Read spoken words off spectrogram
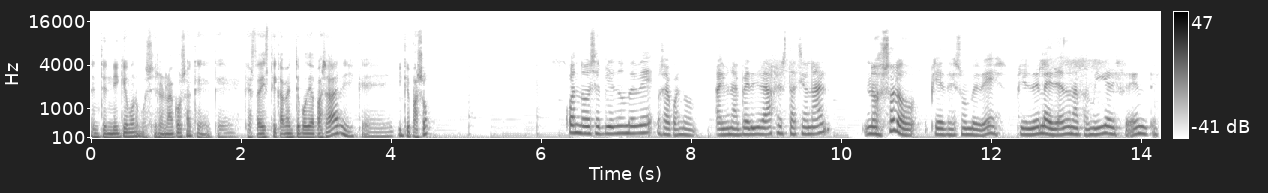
entendí que bueno, pues era una cosa que, que- que estadísticamente podía pasar y que, y que pasó. Cuando se pierde un bebé, o sea, cuando hay una pérdida gestacional, no solo pierdes un bebé, pierdes la idea de una familia diferente.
